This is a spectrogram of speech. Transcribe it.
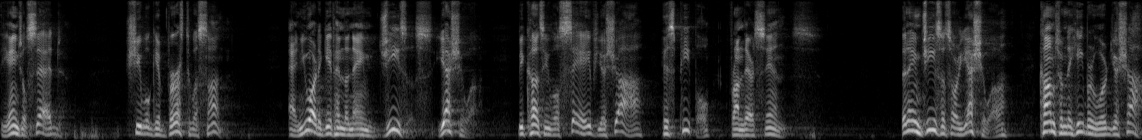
The angel said, She will give birth to a son, and you are to give him the name Jesus, Yeshua, because he will save Yeshua, his people, from their sins. The name Jesus or Yeshua comes from the Hebrew word Yeshua,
